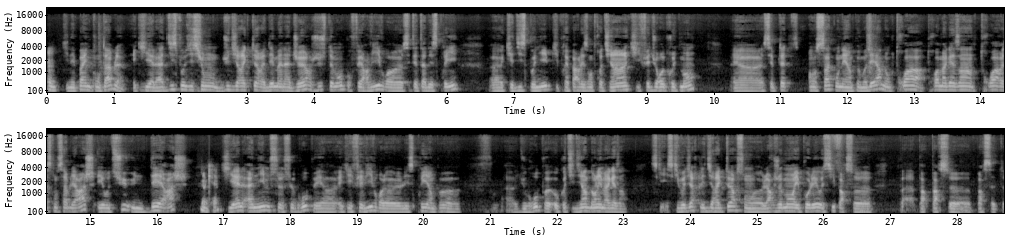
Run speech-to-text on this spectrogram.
hum. qui n'est pas une comptable et qui est à la disposition du directeur et des managers justement pour faire vivre euh, cet état d'esprit, euh, qui est disponible, qui prépare les entretiens, qui fait du recrutement. c'est peut-être en ça qu'on est un peu moderne. Donc trois, trois magasins, trois responsables RH et au-dessus une DRH qui elle anime ce, groupe euh, et, qui fait vivre l'esprit un peu euh, euh, du groupe au quotidien dans les magasins. Ce qui, veut dire que les directeurs sont largement épaulés aussi par ce, par, par, ce, par, cette,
